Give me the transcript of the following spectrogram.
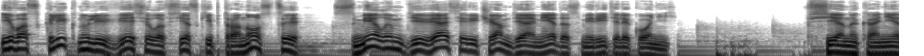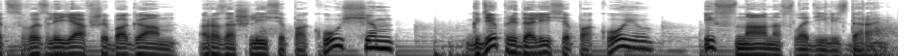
и воскликнули весело все скиптроносцы, смелым девяся речам Диомеда, смирителя коней. Все, наконец, возлиявши богам, разошлись по кущам, где предались покою и сна насладились дарами.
